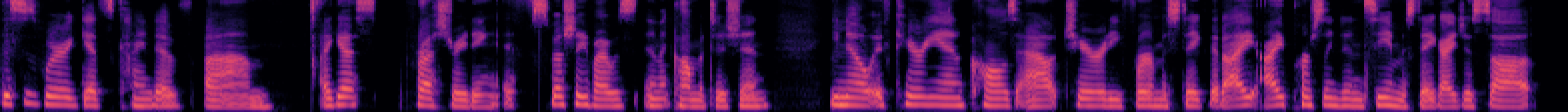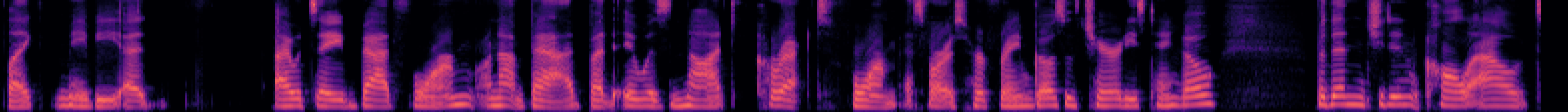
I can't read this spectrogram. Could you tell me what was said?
this is where it gets kind of, um, I guess, frustrating, if, especially if I was in the competition. You know, if Carrie Ann calls out Charity for a mistake that I, I personally didn't see a mistake, I just saw like maybe a, I would say bad form, or not bad, but it was not correct form as far as her frame goes with Charity's tango. But then she didn't call out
